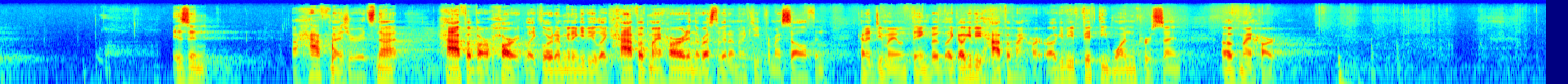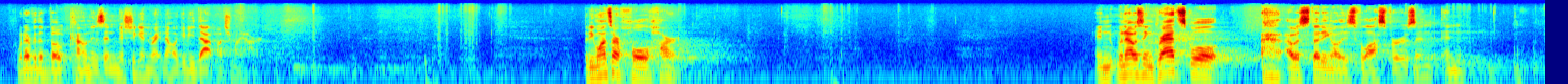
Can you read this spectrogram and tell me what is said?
isn't a half measure. It's not half of our heart. Like, Lord, I'm going to give you like half of my heart, and the rest of it I'm going to keep for myself and kind of do my own thing. But like, I'll give you half of my heart, or I'll give you 51% of my heart. Whatever the vote count is in Michigan right now, I'll give you that much of my heart. But He wants our whole heart. And when I was in grad school, I was studying all these philosophers, and, and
